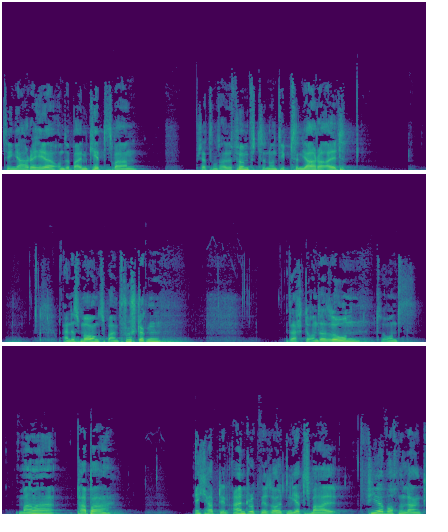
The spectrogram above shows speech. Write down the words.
zehn Jahre her, unsere beiden Kids waren schätzungsweise 15 und 17 Jahre alt. Eines Morgens beim Frühstücken sagte unser Sohn zu uns, Mama, Papa, ich habe den Eindruck, wir sollten jetzt mal vier Wochen lang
